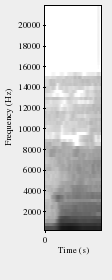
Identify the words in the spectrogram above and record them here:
Whoa.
